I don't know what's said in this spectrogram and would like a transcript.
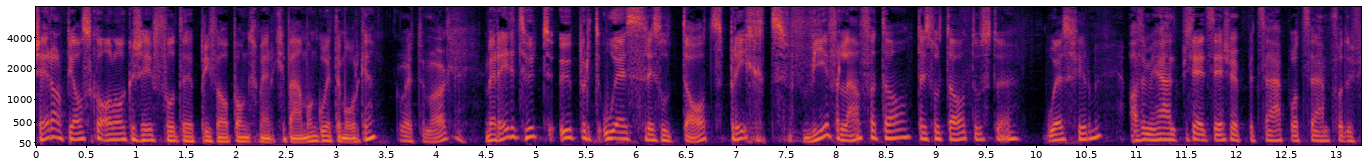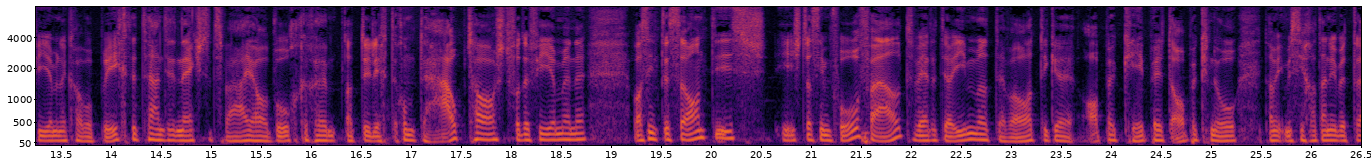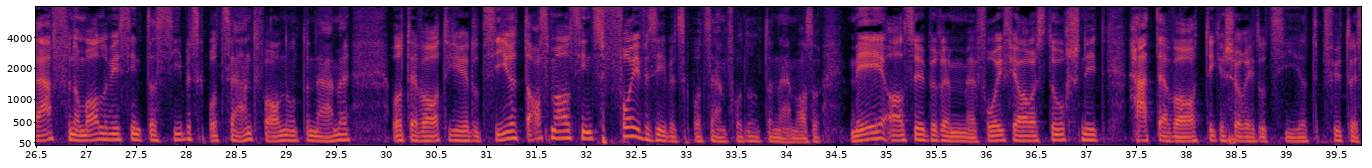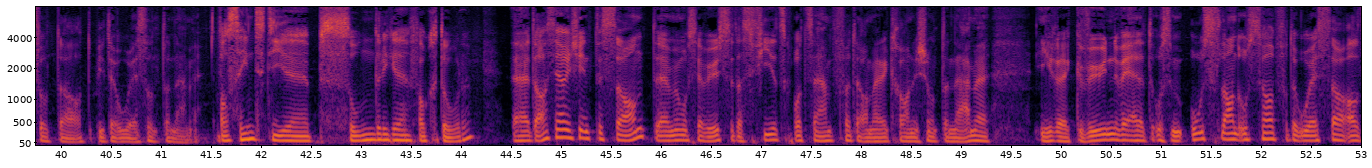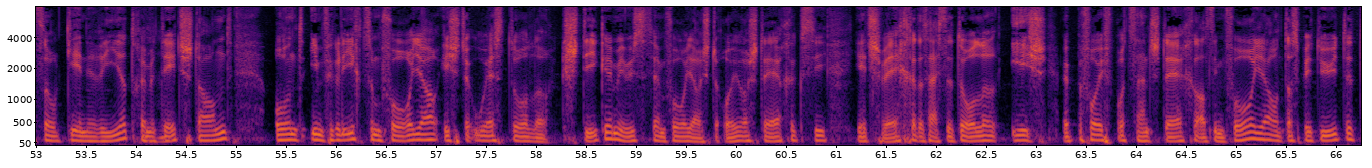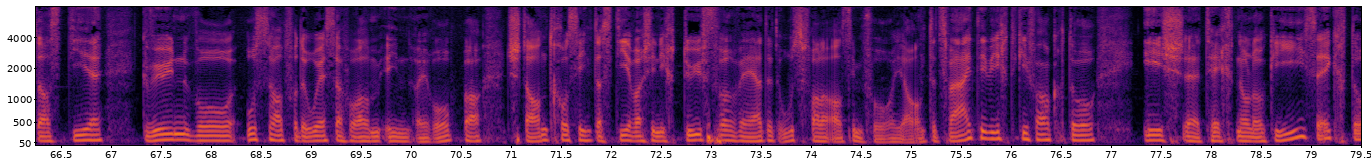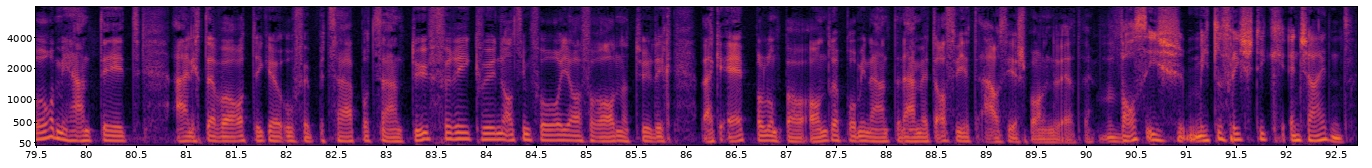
Gerard Biasco, Anlagechef der Privatbank Merki Baumann. Guten Morgen. Guten Morgen. Wir reden heute über den US-Resultatsbericht. Wie verlaufen da die Resultate aus den US-Firmen? Also wir haben bis jetzt erst etwa 10% der Firmen gehabt, die berichtet haben. In den nächsten zweieinhalb Wochen kommt natürlich kommt der Haupthast der Firmen. Was interessant ist, ist, dass im Vorfeld werden ja immer die Erwartungen abgehebt, abgenommen, damit man sich dann übertreffen. Normalerweise sind das 70 Prozent von allen Unternehmen, die die Erwartungen reduzieren. Das Mal sind es 75 Prozent von den Unternehmen. Also mehr als über einem Fünfjahresdurchschnitt hat die Erwartungen schon reduziert für das Resultat bei den US-Unternehmen. Was sind die besonderen Faktoren? Äh, das Jahr ist interessant. Äh, man muss ja wissen, dass 40 Prozent der amerikanischen Unternehmen ihre Gewinne werden aus dem Ausland, außerhalb der USA, also generiert, kommen mhm. dort stand. Und im Vergleich zum Vorjahr ist der US-Dollar gestiegen. Wir wissen im Vorjahr ist der Euro stärker gewesen, jetzt schwächer. Das heißt, der Dollar ist etwa 5% stärker als im Vorjahr. Und das bedeutet, dass die Gewinne, die außerhalb der USA, vor allem in Europa, gekommen sind, dass die wahrscheinlich tiefer werden ausfallen als im Vorjahr. Und der zweite wichtige Faktor ist der Technologiesektor. Wir haben dort eigentlich die Erwartungen auf etwa 10% tiefere Gewinne als im Vorjahr, vor allem natürlich wegen Apple und ein paar anderen prominenten Namen. Das wird auch sehr spannend werden. Was ist mittelfristig entscheidend?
